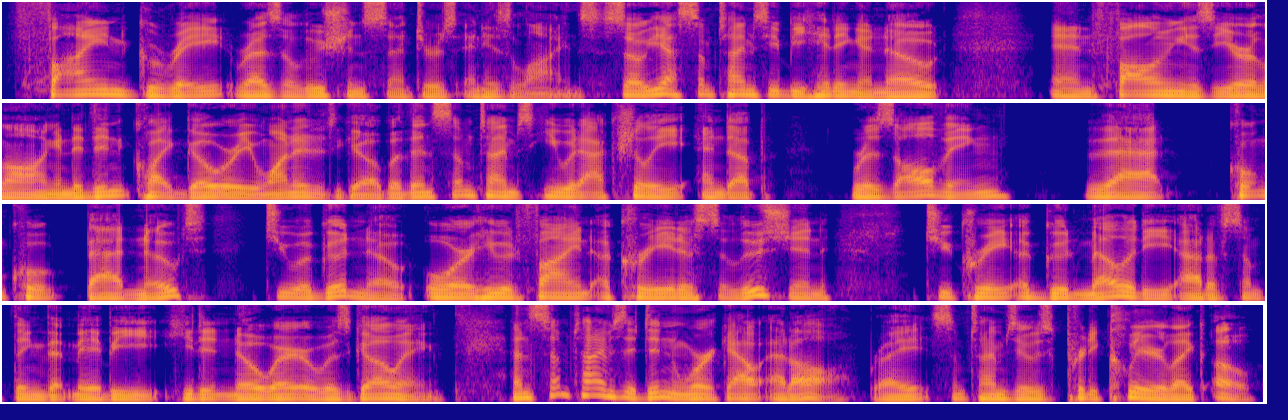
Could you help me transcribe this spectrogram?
find great resolution centers in his lines. So, yeah, sometimes he'd be hitting a note and following his ear along, and it didn't quite go where he wanted it to go. But then sometimes he would actually end up resolving that quote unquote bad note to a good note, or he would find a creative solution to create a good melody out of something that maybe he didn't know where it was going. And sometimes it didn't work out at all, right? Sometimes it was pretty clear, like, oh,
